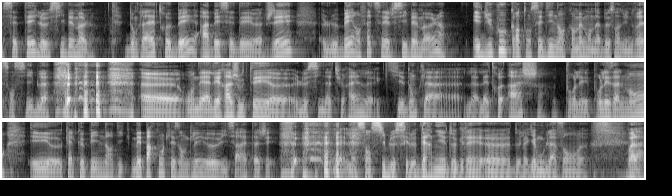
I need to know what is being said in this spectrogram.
c'était le si bémol. Donc la lettre B, A, B, C, D, E, F, G, le B en fait c'est le si bémol. Et du coup, quand on s'est dit non, quand même, on a besoin d'une vraie sensible, euh, on est allé rajouter euh, le si naturel, qui est donc la, lettre H pour les, pour les Allemands et euh, quelques pays nordiques. Mais par contre, les Anglais, eux, ils s'arrêtent à G. la, sensible, c'est le dernier degré de la gamme ou l'avant. voilà.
